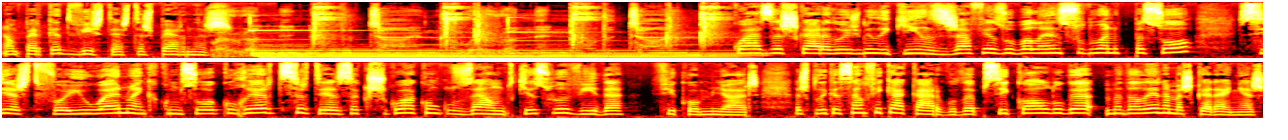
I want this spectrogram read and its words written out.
não perca de vista estas pernas. Quase a chegar a 2015, já fez o balanço do ano que passou? Se este foi o ano em que começou a correr, de certeza que chegou à conclusão de que a sua vida ficou melhor. A explicação fica a cargo da psicóloga Madalena Mascarenhas.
